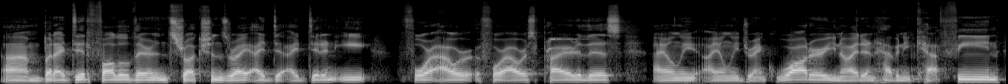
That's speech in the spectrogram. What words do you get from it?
um, but I did follow their instructions. Right, I di- I didn't eat four hour four hours prior to this. I only I only drank water. You know, I didn't have any caffeine.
